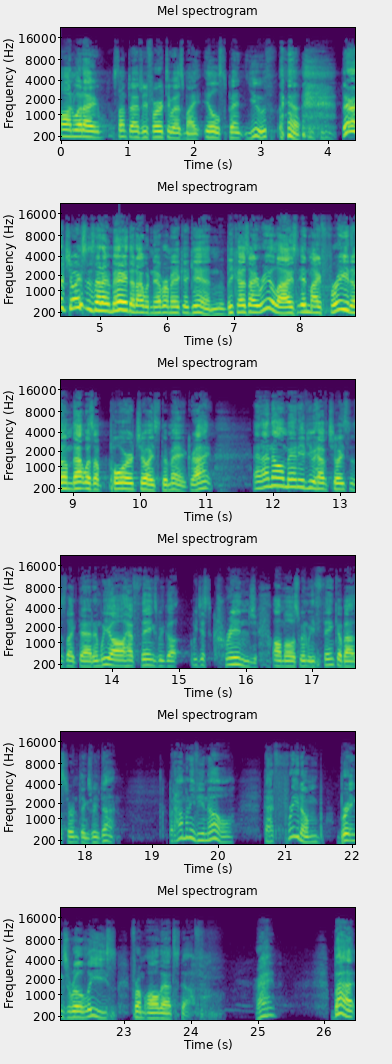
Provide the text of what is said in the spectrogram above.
on what I sometimes refer to as my ill spent youth. there are choices that I made that I would never make again because I realized in my freedom that was a poor choice to make, right? And I know many of you have choices like that, and we all have things we go, we just cringe almost when we think about certain things we've done. But how many of you know that freedom brings release from all that stuff? Right? But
